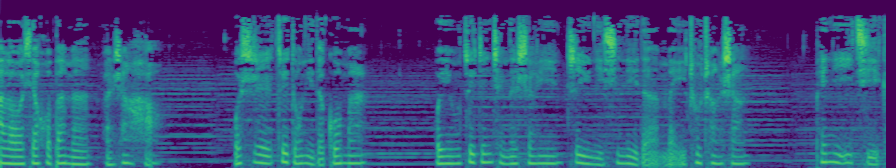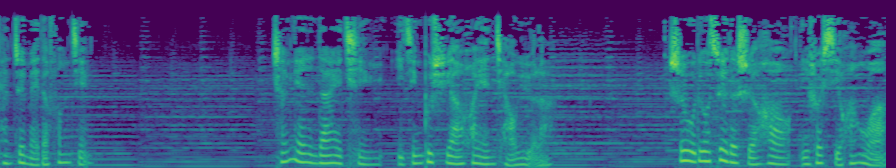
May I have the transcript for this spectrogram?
Hello，小伙伴们，晚上好！我是最懂你的郭妈，我用最真诚的声音治愈你心里的每一处创伤，陪你一起看最美的风景。成年人的爱情已经不需要花言巧语了。十五六岁的时候，你说喜欢我，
